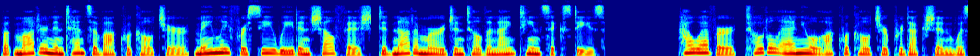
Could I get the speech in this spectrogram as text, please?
but modern intensive aquaculture mainly for seaweed and shellfish did not emerge until the 1960s. However, total annual aquaculture production was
